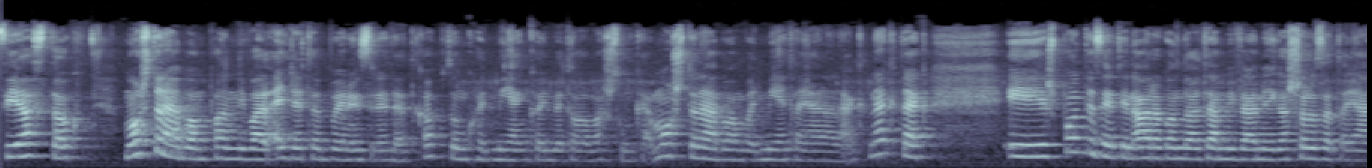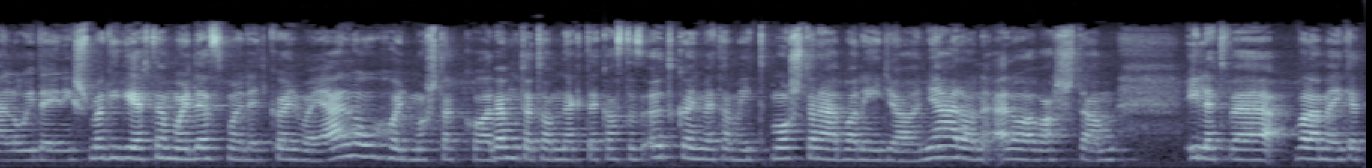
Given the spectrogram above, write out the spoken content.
Sziasztok! Mostanában Pannival egyre több olyan üzenetet kaptunk, hogy milyen könyvet olvastunk el mostanában, vagy miért ajánlanánk nektek, és pont ezért én arra gondoltam, mivel még a sorozat ajánló idején is megígértem, hogy lesz majd egy könyvajánló, hogy most akkor bemutatom nektek azt az öt könyvet, amit mostanában így a nyáron elolvastam, illetve valamelyiket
